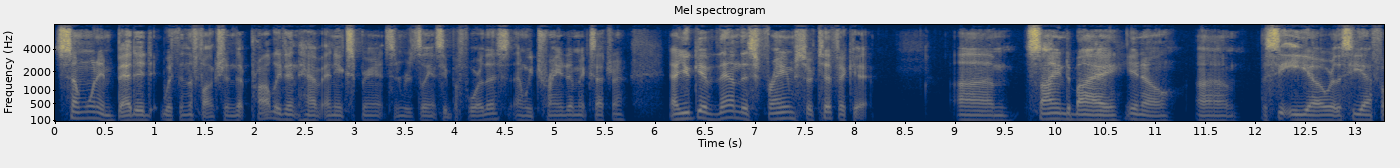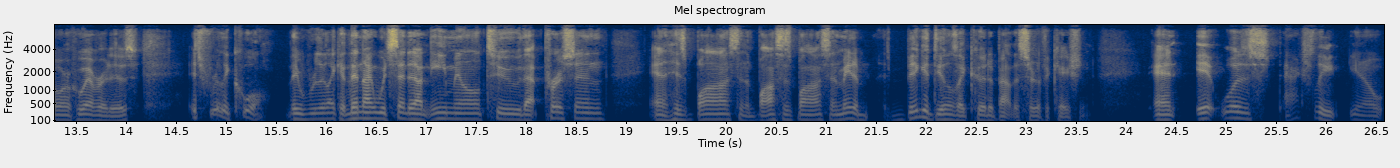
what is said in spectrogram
someone embedded within the function that probably didn't have any experience in resiliency before this, and we trained them, etc. Now you give them this frame certificate um, signed by, you know, um, the CEO or the CFO or whoever it is. It's really cool. They really like it. Then I would send out an email to that person and his boss and the boss's boss and made a, as big a deal as I could about the certification. And it was actually, you know,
